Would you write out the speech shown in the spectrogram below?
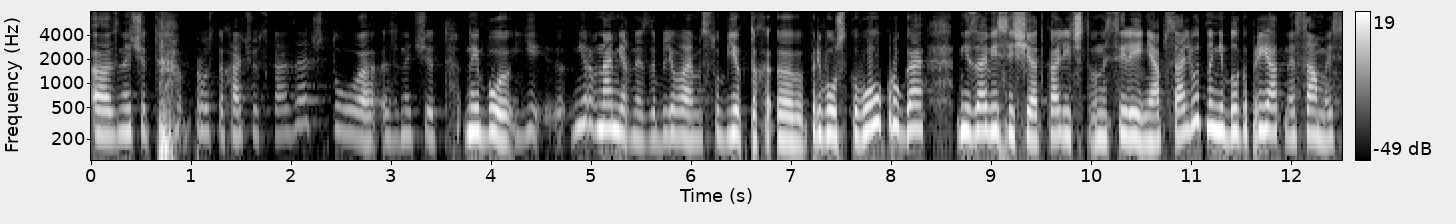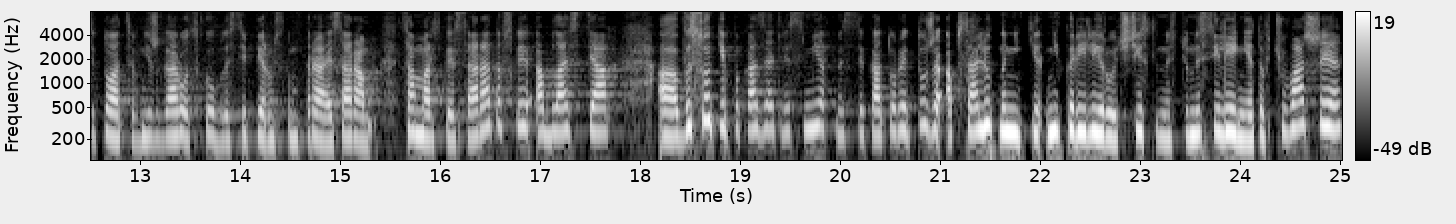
э, значит, просто хочу сказать, что значит, наиболее неравномерная заболеваемость в субъектах э, Приволжского округа, не зависящая от количества населения, абсолютно неблагоприятная самая ситуация в Нижегородской области, Пермском крае, Сарам, Самарской и Саратовской областях, а высокие показатели смертности, которые тоже абсолютно не коррелируют с численностью населения, это в Чувашии,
